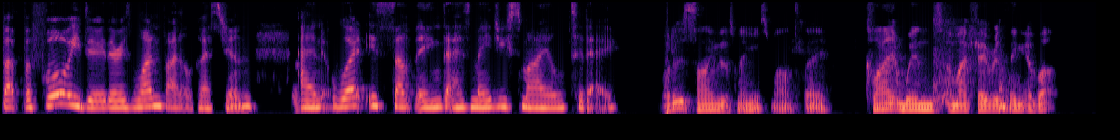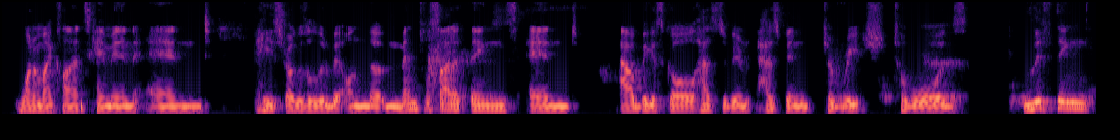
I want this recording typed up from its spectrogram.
But before we do, there is one final question. And what is something that has made you smile today? What is something that's made me smile today? Client wins are my favorite thing ever. One of my clients came in and he struggles a little bit on the mental side of things and our biggest goal has to be has been to reach towards lifting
